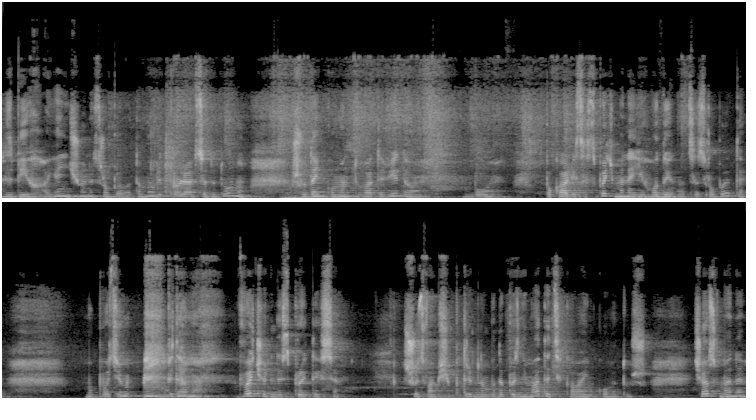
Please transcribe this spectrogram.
збіг, а я нічого не зробила. Тому відправляюся додому швиденько монтувати відео, бо поки Аліса спить, в мене є година це зробити. Ми потім підемо ввечері десь пройтися. Щось вам ще потрібно буде познімати цікавенького. Тож час в мене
